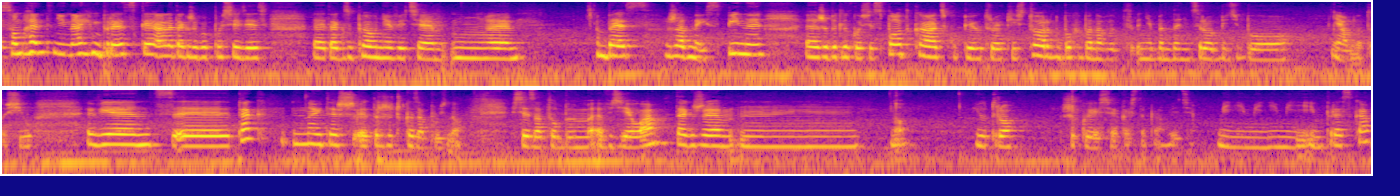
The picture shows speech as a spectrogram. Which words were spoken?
są chętni na imprezkę, ale tak, żeby posiedzieć tak zupełnie, wiecie, mm, bez żadnej spiny, e, żeby tylko się spotkać. Kupię jutro jakiś tort, bo chyba nawet nie będę nic robić, bo nie mam na to sił. Więc e, tak, no i też e, troszeczkę za późno się za to bym wzięła. Także mm, no, jutro szykuje się jakaś taka, wiecie, mini, mini, mini imprezka.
